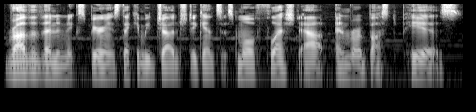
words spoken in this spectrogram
rather than an experience that can be judged against its more fleshed out and robust peers.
